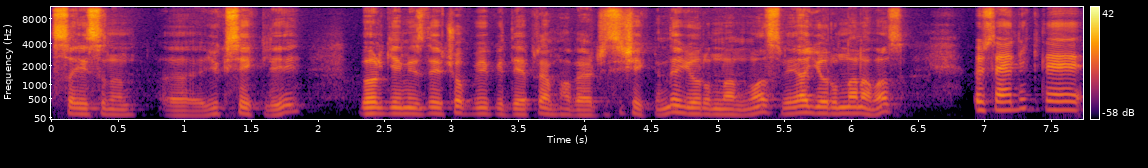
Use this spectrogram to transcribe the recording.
sayısının e, yüksekliği bölgemizde çok büyük bir deprem habercisi şeklinde yorumlanmaz veya yorumlanamaz. Özellikle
